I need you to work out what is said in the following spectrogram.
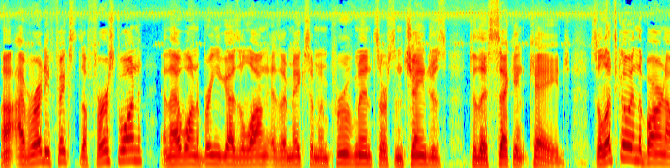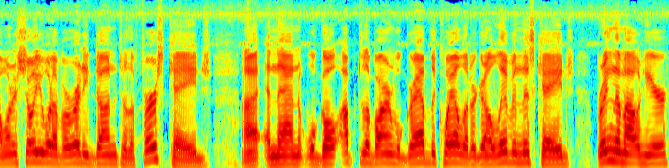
Uh, I've already fixed the first one and I want to bring you guys along as I make some improvements or some changes to the second cage. So let's go in the barn. I want to show you what I've already done to the first cage uh, and then we'll go up to the barn. We'll grab the quail that are going to live in this cage, bring them out here.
